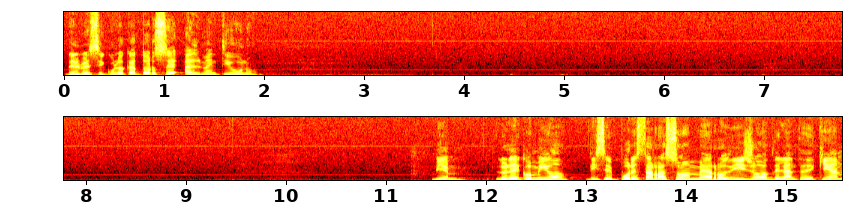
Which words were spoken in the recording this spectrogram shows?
del versículo 14 al 21. Bien, ¿lo lee conmigo? Dice, por esta razón me arrodillo delante de quién?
